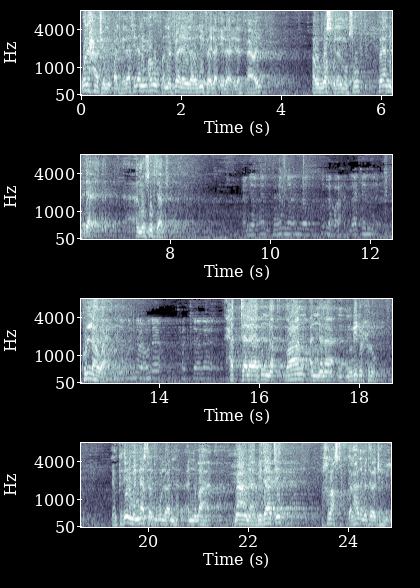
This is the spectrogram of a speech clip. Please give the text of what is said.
ولا حاجة أن يقال في ذاته لأنه معروف أن الفعل إذا أضيف إلى إلى إلى الفاعل أو الوصف إلى الموصوف فيعني بدا الموصوف ذاته. يعني الآن فهمنا أن كله واحد لكن كلها واحد. هنا حتى لا حتى لا يظن الظان أننا نريد الحلول. يعني كثير من الناس لو تقول له أن, أن الله معنا بذاته خلاص قال هذا مثل الجهمية.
